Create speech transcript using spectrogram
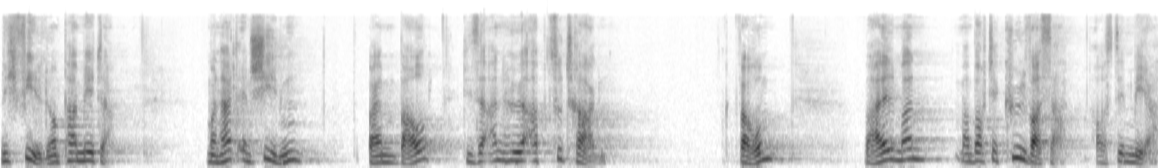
Nicht viel, nur ein paar Meter. Man hat entschieden, beim Bau diese Anhöhe abzutragen. Warum? Weil man, man braucht ja Kühlwasser aus dem Meer.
